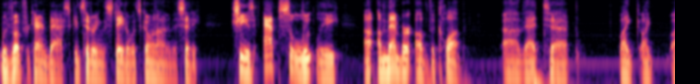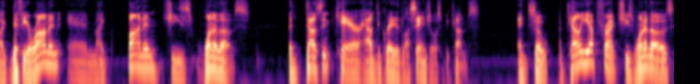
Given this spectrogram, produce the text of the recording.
would vote for Karen Bass, considering the state of what's going on in the city. She is absolutely uh, a member of the club uh, that, uh, like, like, like Nithya Raman and Mike Bonin. She's one of those that doesn't care how degraded Los Angeles becomes. And so I'm telling you up front, she's one of those.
